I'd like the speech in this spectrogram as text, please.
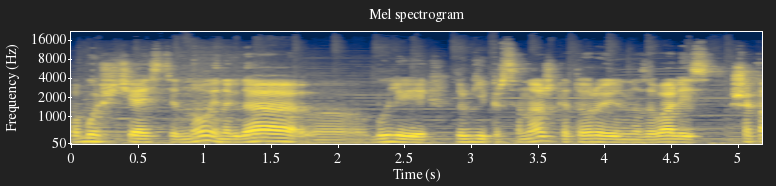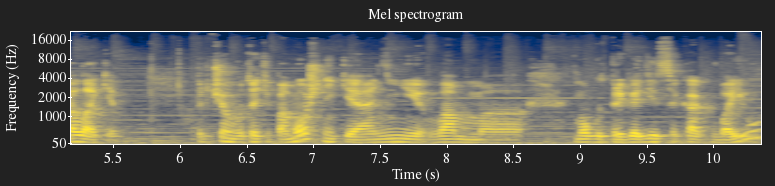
по большей части, но иногда э, были другие персонажи, которые назывались шоколаки. Причем вот эти помощники, они вам э, могут пригодиться как в бою,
